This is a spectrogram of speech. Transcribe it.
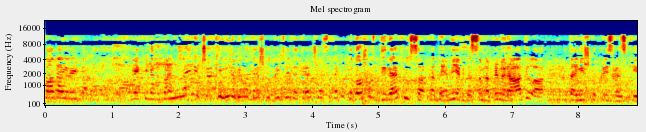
Sada ili da, 2000 Pa meni čak i nije bilo teško 2003. Ja sam nekako došla direktno sa akademije gde sam, na primjer, radila taj niško-prizrenski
